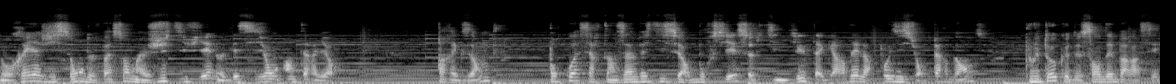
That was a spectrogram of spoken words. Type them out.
nous réagissons de façon à justifier nos décisions antérieures. Par exemple, pourquoi certains investisseurs boursiers s'obstinent-ils à garder leur position perdante plutôt que de s'en débarrasser?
